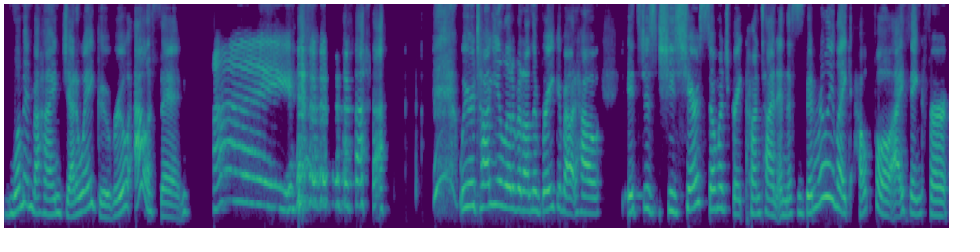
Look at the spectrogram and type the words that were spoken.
woman behind Jetaway Guru, Alyson. Hi. we were talking a little bit on the break about how it's just she shares so much great content and this has been really like helpful i think for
